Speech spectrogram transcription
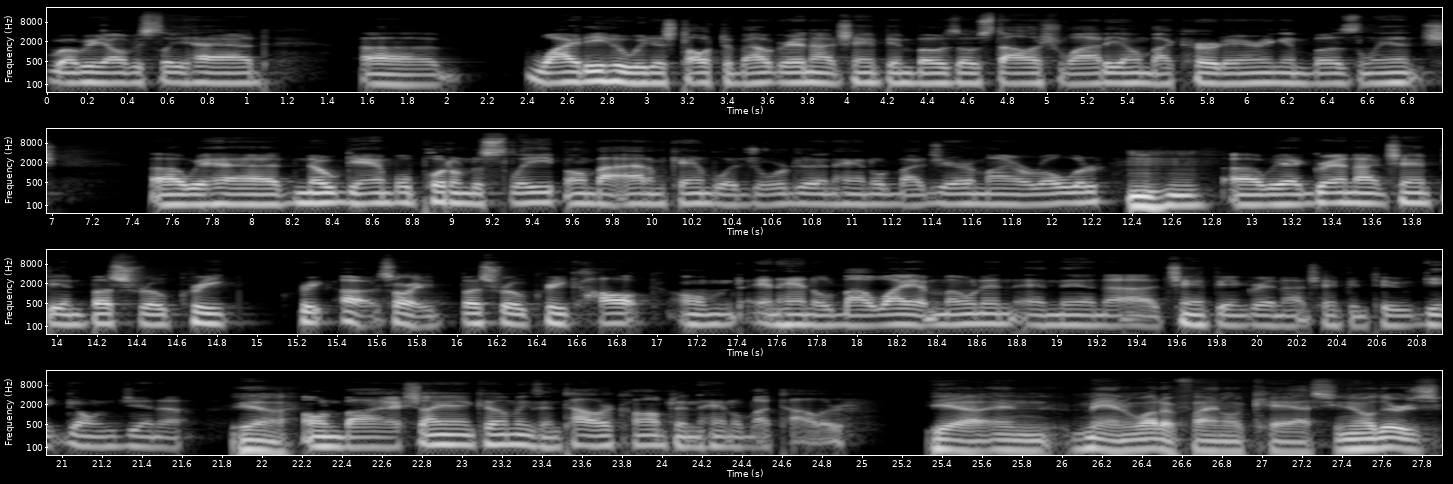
well, we obviously had uh, Whitey, who we just talked about, Grand Nite champion Bozo Stylish Whitey, owned by Kurt Ehring and Buzz Lynch. Uh, we had No Gamble, Put 'em to Sleep, owned by Adam Campbell of Georgia and handled by Jeremiah Roller. Mm-hmm. Uh, we had Grand Nite champion Busrow Creek, Creek oh, sorry, Busrow Creek Hawk owned and handled by Wyatt Monin, and then uh, champion Grand Nite champion two Get Going Jenna Yeah. owned by Cheyenne Cummings and Tyler Compton, handled by Tyler. Yeah, and man, what a final cast! You know, there's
